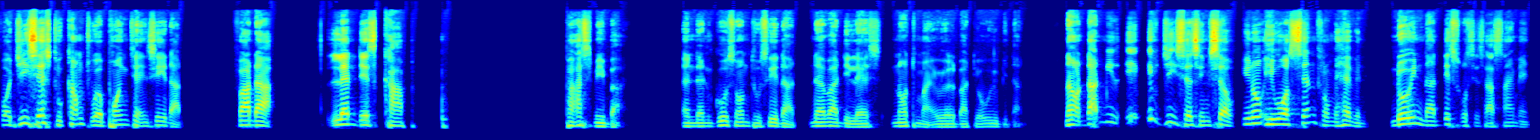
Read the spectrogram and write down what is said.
for Jesus to come to a point and say that, Father, let this cup pass me by. And then goes on to say that, nevertheless, not my will, but your will be done. Now, that means if, if Jesus himself, you know, he was sent from heaven, knowing that this was his assignment.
